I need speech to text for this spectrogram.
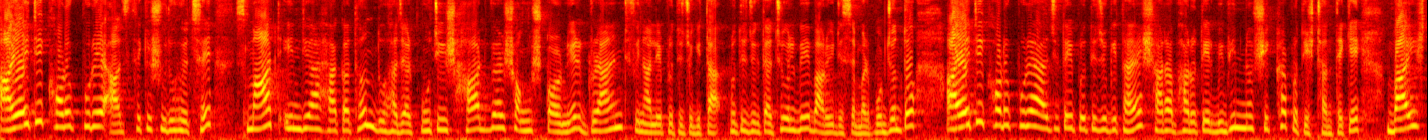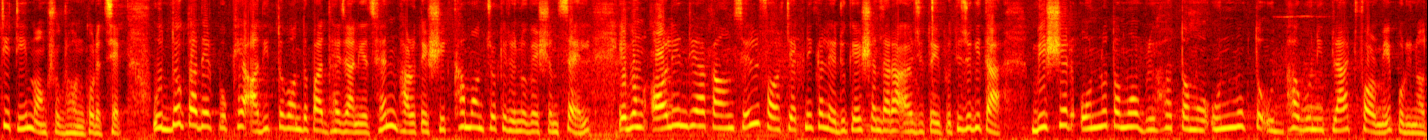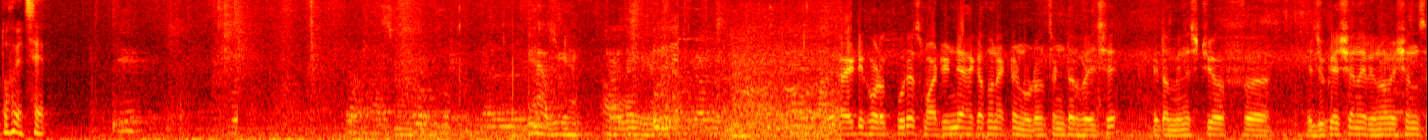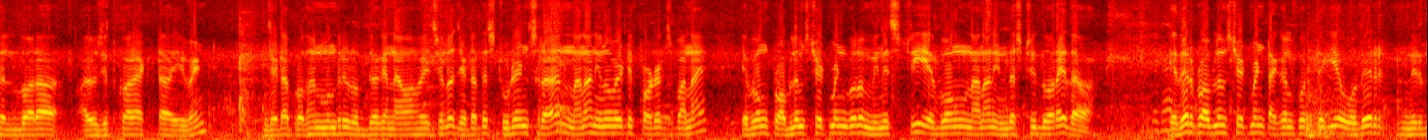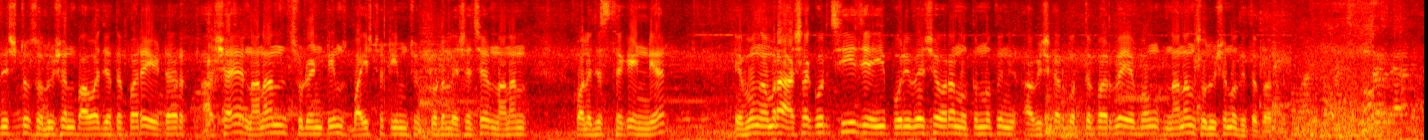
IIT খড়গপুরে আজ থেকে শুরু হয়েছে স্মার্ট ইন্ডিয়া হ্যাকাথন দু হাজার পঁচিশ হার্ডওয়্যার সংস্করণের গ্র্যান্ড ফিনালে প্রতিযোগিতা। প্রতিযোগিতা চলবে বারোই ডিসেম্বর পর্যন্ত। আইআইটি খড়গপুরে আয়োজিত এই প্রতিযোগিতায় সারা ভারতের বিভিন্ন শিক্ষা প্রতিষ্ঠান থেকে বাইশটি টিম অংশগ্রহণ করেছে। উদ্যোক্তাদের পক্ষে আদিত্য বন্দ্যোপাধ্যায় জানিয়েছেন, ভারতের শিক্ষা মন্ত্রকের ইনোভেশন সেল এবং All India Council for Technical Education দ্বারা আয়োজিত এই প্রতিযোগিতা বিশ্বের অন্যতম বৃহত্তম উন্মুক্ত উদ্ভাবনী প্ল্যাটফর্মে পরিণত হয়েছে। আইআইটি খড়গপুরে স্মার্ট ইন্ডিয়া হ্যাকাথন একটা নোডাল সেন্টার হয়েছে। এটা মিনিস্ট্রি অফ এডুকেশন এর ইনোভেশন সেল দ্বারা আয়োজিত করা একটা ইভেন্ট যেটা প্রধানমন্ত্রীর উদ্যোগে নেওয়া হয়েছিল, যেটাতে স্টুডেন্টসরা নানান ইনোভেটিভ প্রোডাক্টস বানায় এবং প্রবলেম স্টেটমেন্টগুলো মিনিস্ট্রি এবং নানান ইন্ডাস্ট্রি দ্বারাই দেওয়া। এদের প্রবলেম স্টেটমেন্ট ট্যাকল করতে গিয়ে ওদের নির্দিষ্ট সলিউশন পাওয়া যেতে পারে, এটার আশায় নানান স্টুডেন্ট টিমস বাইশটা টিম টোটাল এসেছে নানান কলেজেস থেকে ইন্ডিয়ার এবং আমরা আশা করছি যে এই পরিবেশে ওরা নতুন নতুন আবিষ্কার করতে পারবে এবং নানান সলিউশনও দিতে পারবে।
